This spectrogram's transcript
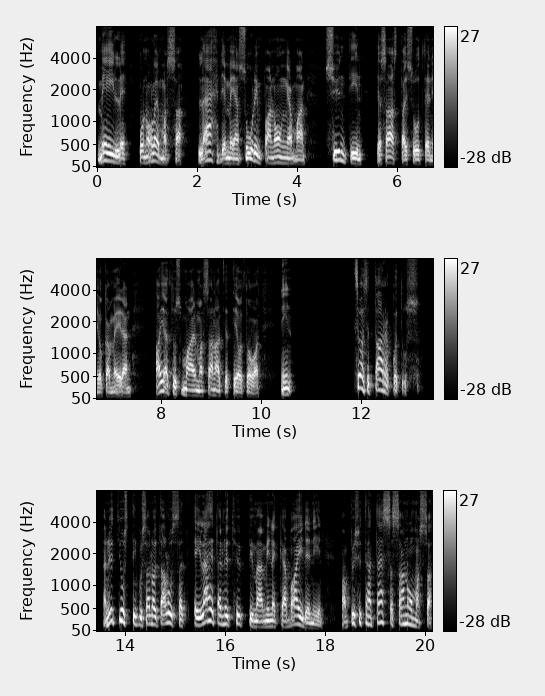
meille on olemassa lähde meidän suurimpaan ongelmaan, syntiin ja saastaisuuteen, joka meidän ajatusmaailma, sanat ja teot ovat. Niin se on se tarkoitus. Ja nyt just niin kuin sanoit alussa, että ei lähdetä nyt hyppimään minnekään Bideniin, vaan pysytään tässä sanomassa,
